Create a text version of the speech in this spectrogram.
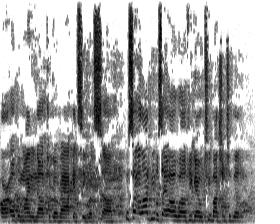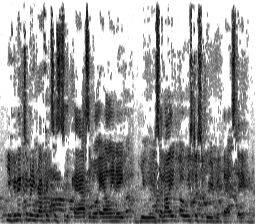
are open minded enough to go back and see what's. 'cause a lot of people say, oh well, if you go too much into the, if you make too many references to the past, it will alienate viewers, and I always disagreed with that statement.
